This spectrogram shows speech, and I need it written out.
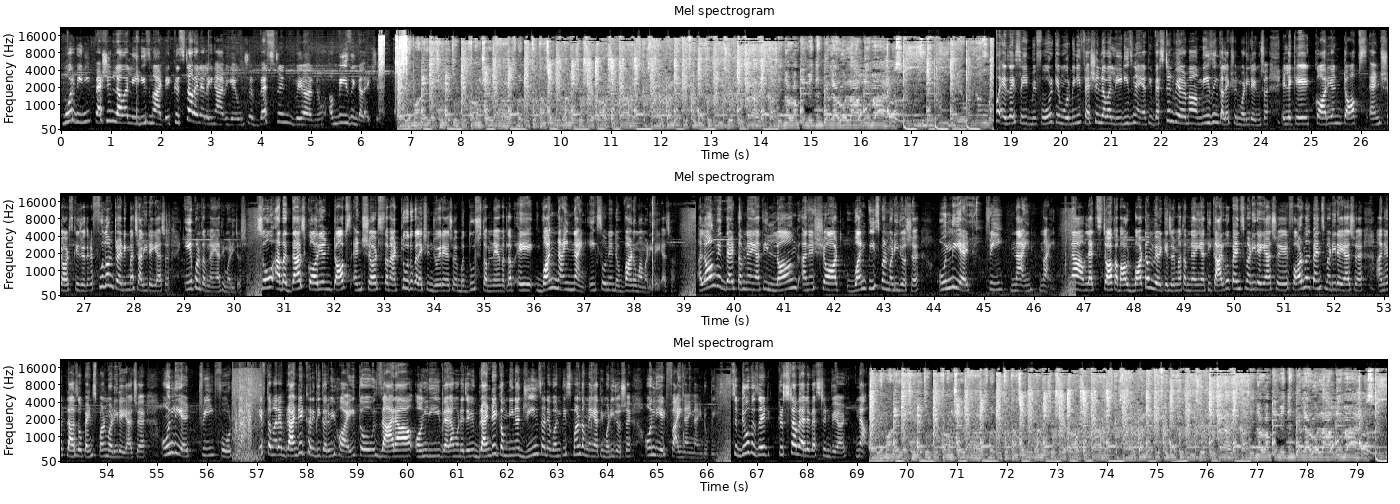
મોરબીની fashion lover ladies માટે ક્રિસ્ટાવેલે લઈને આવી ગયું છે western વેરનું amazing collection Your as I said before કે મોરબીની ફેશન લવર લેડીઝને અહીંયાથી વેસ્ટર્ન વેરમાં અમેઝિંગ કલેક્શન મળી રહ્યું છે. એટલે કે કોરિયન ટોપ્સ એન્ડ શર્ટ્સ કે જે અત્યારે ફૂલ ઓન ટ્રેન્ડિંગમાં ચાલી રહ્યા છે, એ પણ તમને અહીંયાથી મળી જશે. સો આ બધા જ કોરિયન ટોપ્સ એન્ડ શર્ટ્સ તમે આટલું બધું કલેક્શન જોઈ રહ્યા છો, એ બધું જ તમને મતલબ એ વન નાઇન નાઇન એકસો ને નવ્વાણુંમાં મળી રહ્યા છે. અલોંગ વિથ દેટ તમને અહીંયાથી લોંગ અને શોર્ટ વન પીસ પણ મળી જશે. Only at three nine nine now let's talk about bottom wear કે જેમાં તમને અહીંયાથી કાર્ગો પેન્ટ્સ મળી રહ્યા છે ફોર્મલ પેન્ટ્સ મળી રહ્યા છે અને પ્લાઝો પેન્ટ્સ પણ મળી રહ્યા છે. Only at three four nine if તમારે બ્રાન્ડેડ ખરીદી કરવી હોય, તો ઝારા ઓનલી વેરામોડે જેવી બ્રાન્ડેડ કંપનીના જીન્સ અને વન પીસ પણ તમને અહીંયાથી મળી જશે. Only at five nine nine rupees so do visit Krista Velle western wear now się poszukamy Cały planety w tym jako dziś wyczytamy Każdy na lampę jednym roll all them eyes.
